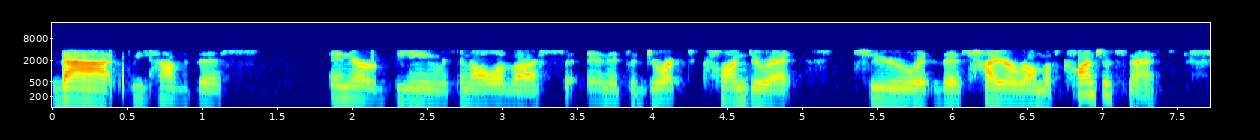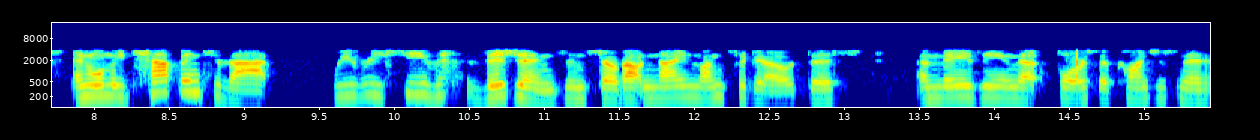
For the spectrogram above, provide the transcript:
that we have this inner being within all of us, and it's a direct conduit to this higher realm of consciousness. And when we tap into that, we receive visions. And so, about nine months ago, this amazing that force of consciousness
